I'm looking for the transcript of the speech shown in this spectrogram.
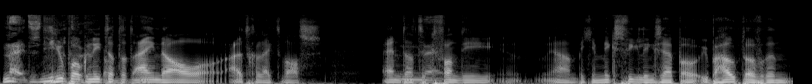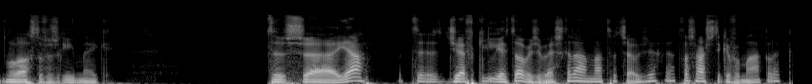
Nee, het is niet hielp ook niet dat het einde al uitgelekt was. En dat Nee. ik van die, eh, ja, een beetje mixed feelings heb, überhaupt over een Last of Us remake. Dus eh, ja, het, eh, Jeff Keighley heeft wel weer zijn best gedaan, laten we het zo zeggen. Het was hartstikke vermakelijk.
